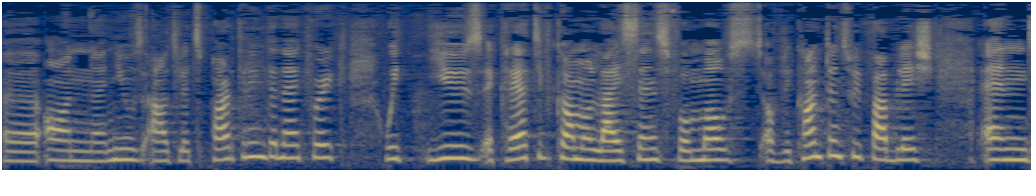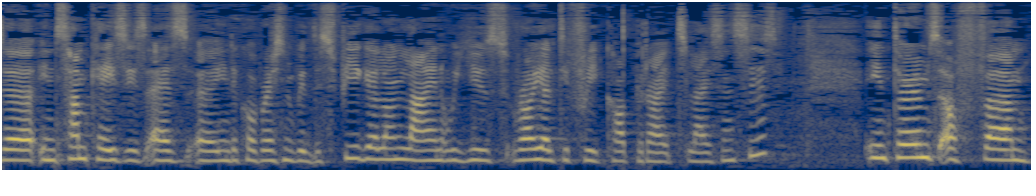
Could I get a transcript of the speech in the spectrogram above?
uh, on uh, news outlets partnering the network. We use a Creative Commons license for most of the contents we publish, and uh, in some cases, as uh, in the cooperation with the Spiegel Online, we use royalty-free copyright licenses. In terms of um,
